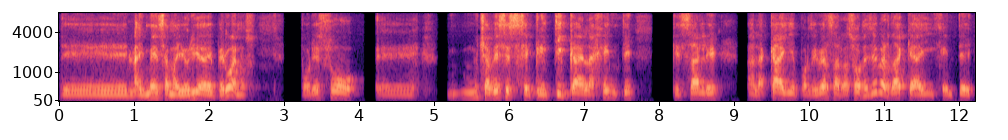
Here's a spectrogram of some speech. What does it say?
de la inmensa mayoría de peruanos. Por eso eh, muchas veces se critica a la gente que sale a la calle por diversas razones. Es verdad que hay gente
